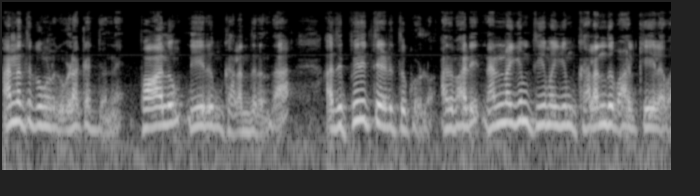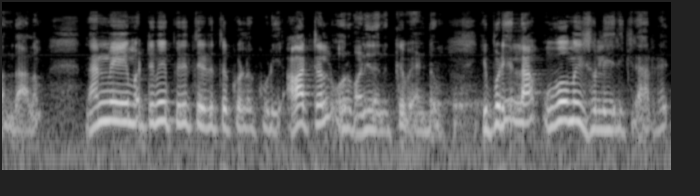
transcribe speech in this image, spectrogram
அன்னத்துக்கு உங்களுக்கு விளக்கம் சொன்னேன். பாலும் நீரும் கலந்திருந்தால் அது பிரித்து எடுத்துக்கொள்ளும். அது மாதிரி நன்மையும் தீமையும் கலந்து வாழ்க்கையில் வந்தாலும் நன்மையை மட்டுமே பிரித்து எடுத்துக்கொள்ளக்கூடிய ஆற்றல் ஒரு மனிதனுக்கு வேண்டும். இப்படியெல்லாம் உவமை சொல்லியிருக்கிறார்கள்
